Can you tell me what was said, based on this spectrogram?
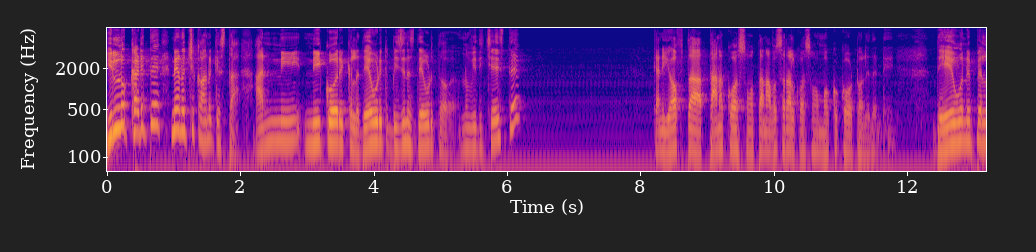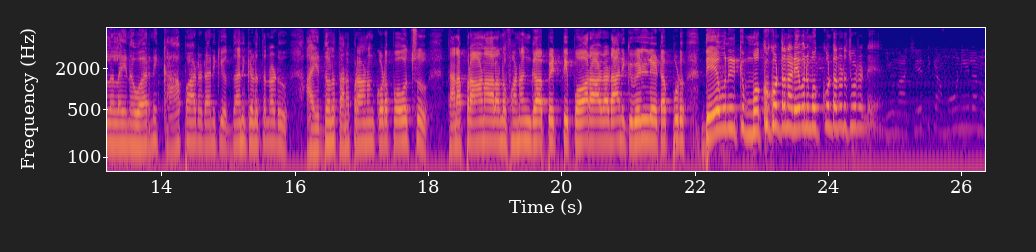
ఇల్లు కడితే నేను వచ్చి కానుకిస్తా. అన్నీ నీ కోరికలు. దేవుడికి బిజినెస్ దేవుడితో నువ్వు ఇది చేస్తే కానీ యోఫ్తా తన కోసం తన అవసరాల కోసం మొక్కుకోవటం లేదండి. దేవుని పిల్లలైన వారిని కాపాడడానికి యుద్ధానికి వెళుతున్నాడు. ఆ యుద్ధంలో తన ప్రాణం కూడా పోవచ్చు. తన ప్రాణాలను ఫణంగా పెట్టి పోరాడడానికి వెళ్ళేటప్పుడు దేవునికి మొక్కుకుంటున్నాడు. ఏమని మొక్కుకుంటున్నాడు చూడండి నీవు నా చేతికి అమోనియలను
